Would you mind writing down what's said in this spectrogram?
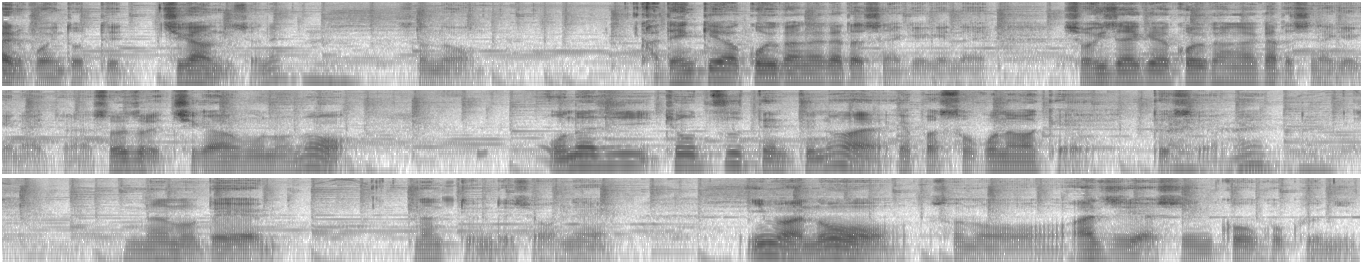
えるポイントって違うんですよね。うん。その家電系はこういう考え方しなきゃいけない。消費財系はこういう考え方しなきゃいけないっていうのはそれぞれ違うものの同じ共通点っていうのはやっぱそこなわけですよね。はいはいはい。なので何て言うんでしょうね今のそのアジア新興国に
